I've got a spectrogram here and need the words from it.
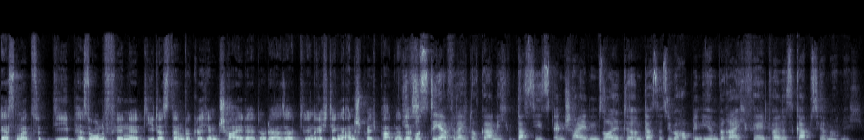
erstmal die Person findet, die das dann wirklich entscheidet oder also den richtigen Ansprechpartner. Die das wusste ja vielleicht noch gar nicht, dass sie es entscheiden sollte und dass es überhaupt in ihren Bereich fällt, weil das gab es ja noch nicht.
